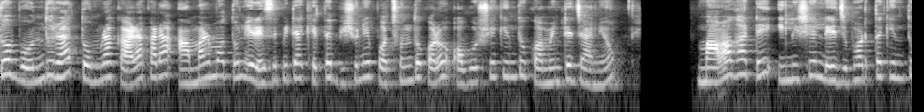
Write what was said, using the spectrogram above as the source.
তো বন্ধুরা, তোমরা কারা কারা আমার মতন এই রেসিপিটা খেতে ভীষণই পছন্দ করো, অবশ্যই কিন্তু কমেন্টে জানিও। মাওয়াঘাটে ইলিশের লেজ ভর্তা কিন্তু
